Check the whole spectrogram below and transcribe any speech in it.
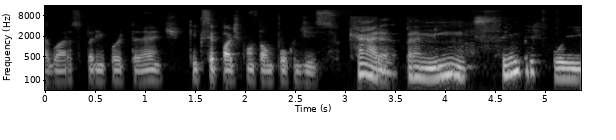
agora super importante. O que, que você pode contar um pouco disso? Cara, para mim sempre foi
